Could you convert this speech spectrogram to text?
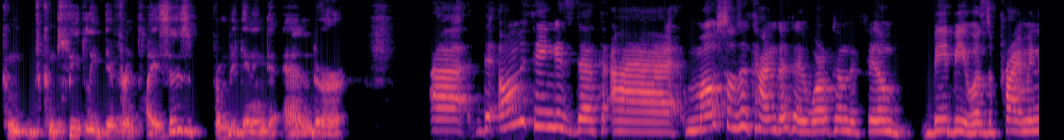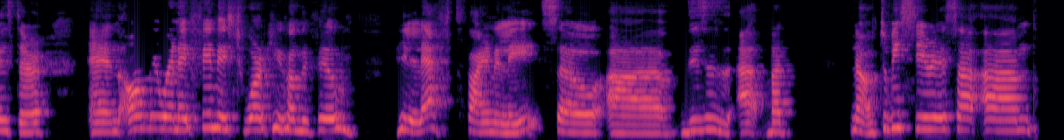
com- completely different places from beginning to end, or? Uh, the only thing is that uh, most of the time that I worked on the film, Bibi was the prime minister, and only when I finished working on the film he left finally. So uh, this is, uh, but no, to be serious, uh, um,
